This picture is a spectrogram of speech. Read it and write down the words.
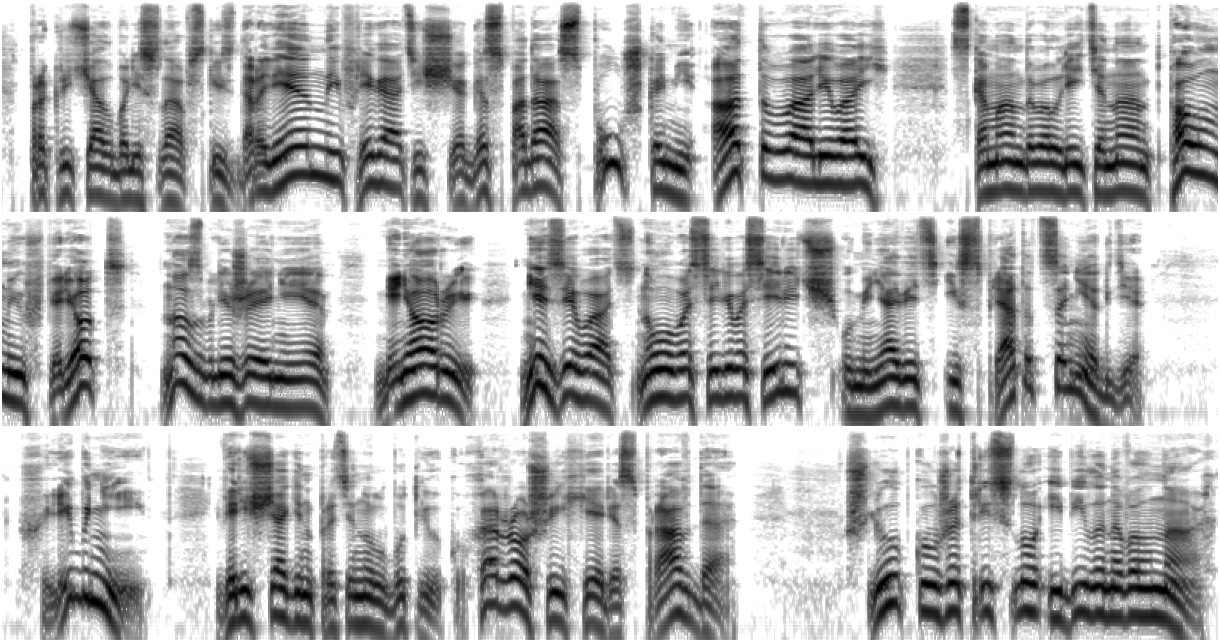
— прокричал Болеславский. «Здоровенный фрегатище, господа, с пушками! Отваливай!» — скомандовал лейтенант. «Полный вперед! На сближение! Минеры! Не зевать! Ну, Василий Васильевич, у меня ведь и спрятаться негде!» «Хлебни!» — Верещагин протянул бутылку. «Хороший херес, правда?» Шлюпку уже трясло и било на волнах.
